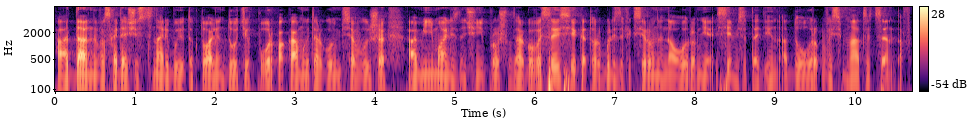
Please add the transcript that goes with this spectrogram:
А данный восходящий сценарий будет актуален до тех пор, пока мы торгуемся выше а, минимальных значений прошлой торговой сессии, которые были зафиксированы на уровне 71 доллар 18 центов.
